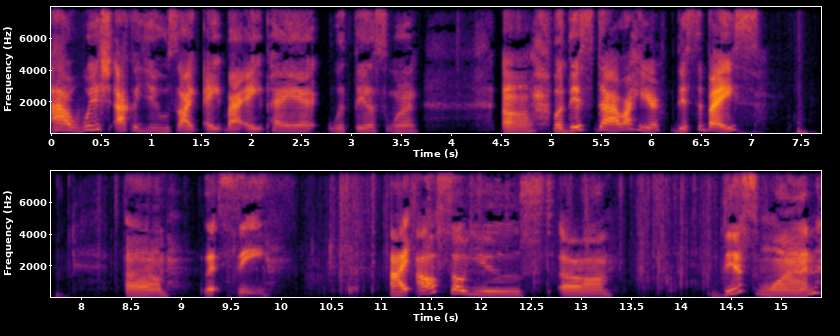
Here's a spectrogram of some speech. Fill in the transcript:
I wish I could use like 8 by 8 pad with this one. Um, but this die right here, this the base. Um, let's see. I also used um this one,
